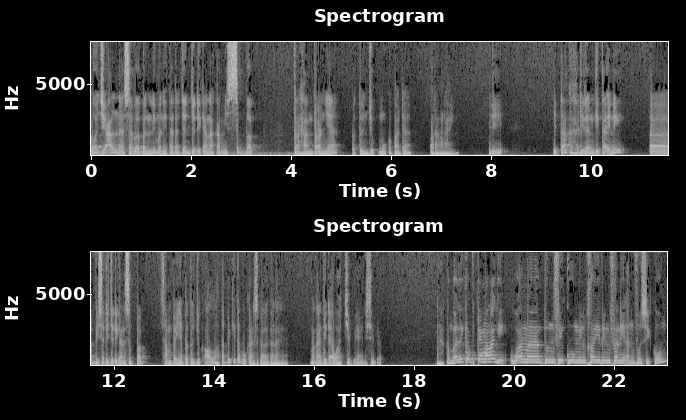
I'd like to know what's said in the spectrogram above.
waj'alna sababan liman ihtada dan jadikanlah kami sebab terhantarnya petunjukmu kepada orang lain. Jadi kita kehadiran kita ini uh, bisa dijadikan sebab sampainya petunjuk Allah, tapi kita bukan segala-galanya. Makanya tidak wajib ya di situ. Nah, kembali ke tema lagi, wa ma tunfiqu min khairin fali anfusikum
